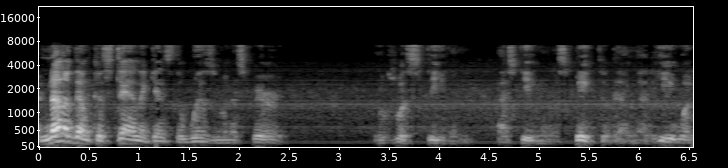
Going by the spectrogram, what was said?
none of them could stand against the wisdom and the spirit. It was with stephen as Stephen would speak to them, that he would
